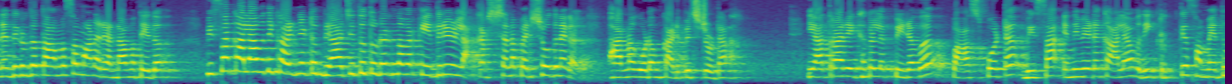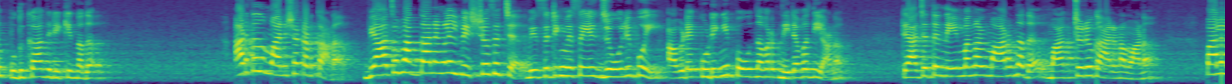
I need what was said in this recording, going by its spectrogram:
അനധികൃത താമസമാണ് രണ്ടാമത്തേത്. വിസ കാലാവധി കഴിഞ്ഞിട്ടും രാജ്യത്ത് തുടരുന്നവർക്കെതിരെയുള്ള കർശന പരിശോധനകൾ ഭരണകൂടം കടുപ്പിച്ചിട്ടുണ്ട്. യാത്രാരേഖകളിലെ പിഴവ് പാസ്പോർട്ട് വിസ എന്നിവയുടെ കാലാവധി കൃത്യസമയത്ത് പുതുക്കാതിരിക്കുന്നത്. അടുത്തത് മനുഷ്യക്കടത്താണ്. വ്യാജ വാഗ്ദാനങ്ങളിൽ വിശ്വസിച്ച് വിസിറ്റിംഗ് വിസയിൽ ജോലി പോയി അവിടെ കുടുങ്ങിപ്പോകുന്നവർ നിരവധിയാണ്. രാജ്യത്തെ നിയമങ്ങൾ മാറുന്നത് മറ്റൊരു കാരണമാണ്. പല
